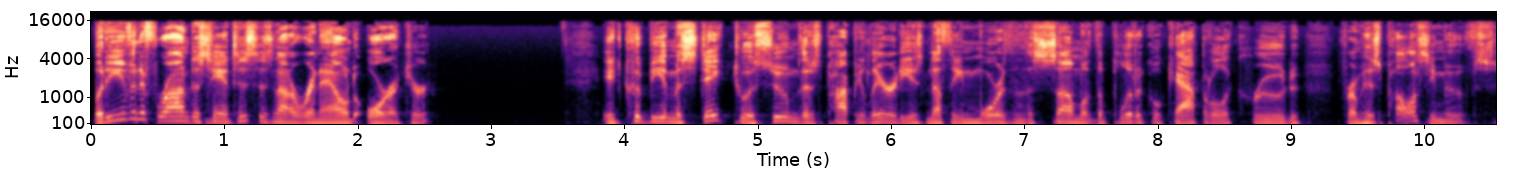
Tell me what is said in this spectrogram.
But even if Ron DeSantis is not a renowned orator, it could be a mistake to assume that his popularity is nothing more than the sum of the political capital accrued from his policy moves.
